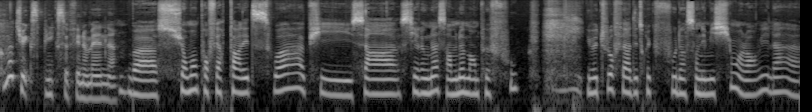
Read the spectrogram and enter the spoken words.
Comment tu expliques ce phénomène? Bah sûrement pour faire parler de soi. Puis ça, Cyril c'est un homme un peu fou. Il veut toujours faire des trucs fous dans son émission. Alors oui, là,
